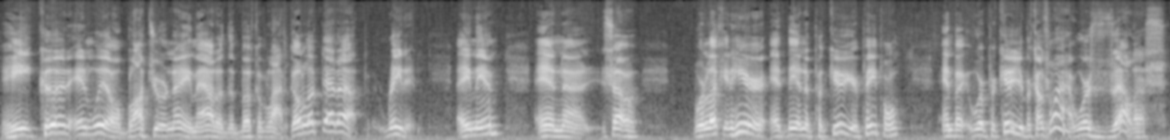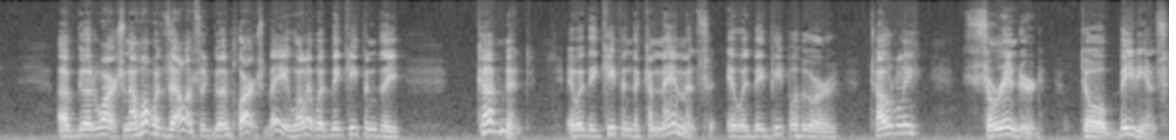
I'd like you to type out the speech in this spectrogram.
he could and will blot your name out of the book of life. Go look that up, read it. Amen. And uh, so we're looking here at being a peculiar people, and but we're peculiar because why? We're zealous of good works. Now, what would zealous of good works be? Well, it would be keeping the covenant, it would be keeping the commandments, it would be people who are totally surrendered to obedience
